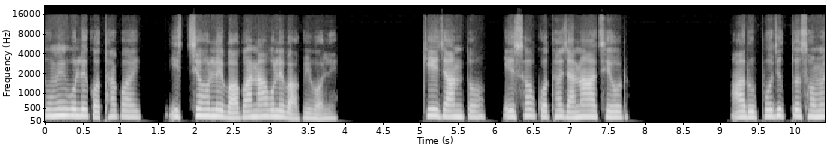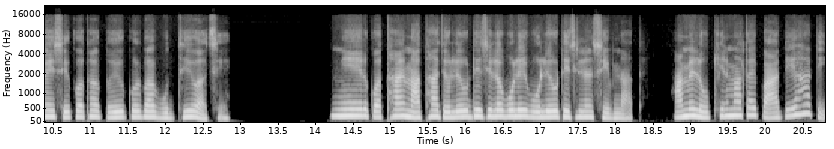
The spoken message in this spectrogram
তুমি বলে কথা কয়, ইচ্ছে হলে বাবা না বলে বাপি বলে। কে জানতো, এসব কথা জানা আছে ওর। আর উপযুক্ত সময়ে সে কথা তৈরি করবার বুদ্ধিও আছে। মেয়ের কথায় মাথা জ্বলে উঠেছিল বলেই বলে উঠেছিলেন শিবনাথ। আমি লক্ষ্মীর মাথায় পা দিয়ে হাঁটি,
